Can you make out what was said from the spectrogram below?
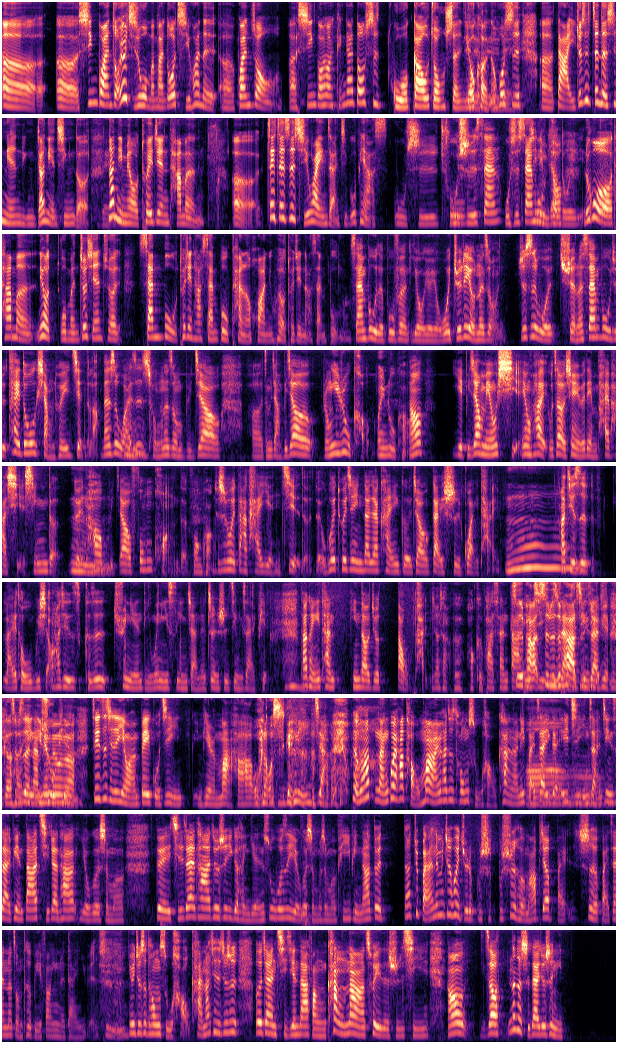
呃呃，新观众，因为其实我们蛮多奇幻的呃观众，呃新观众应该都是国高中生，有可能或是呃大一，就是真的是年龄比较年轻的。那你没有推荐他们？呃，在这次奇幻影展几部片啊？五十出，五十三，五十三部比较多一点。如果他们，你有，我们就先说三部，推荐他三部看的话，你会有推荐哪三部吗？三部的部分有有有，我觉得有那种，就是我选了三部，就是太多想推荐的啦。但是我还是从那种比较呃，怎么讲，比较容易入口，容易入口，然后。也比较没有写，因为我怕我知道有些人有点害怕写新的，对，然后比较疯狂的，疯狂。就是会大开眼界的，对我会推荐大家看一个叫《盖世怪胎》，嗯，它其实来头不小，它其实可是去年底威尼斯影展的正式竞赛片，大家可能一听听到就。倒弹，你想想，呃，好可怕！三大是怕是不是怕竞赛片？是不是很艺术片？这支其实演完被国际影影片人骂，哈哈！我老实跟你讲，我想说 他难怪他讨骂，因为他是通俗好看啊。你摆在一个 A 级影展竞赛片，大家期待他有个什么？对，期待他就是一个很严肃，或是有个什么什么批评，那对。那就摆在那边就会觉得不是不适合嘛，它比较摆适合摆在那种特别放映的单元，是因为就是通俗好看。那其实就是二战期间大家反抗纳粹的时期，然后你知道那个时代就是你。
